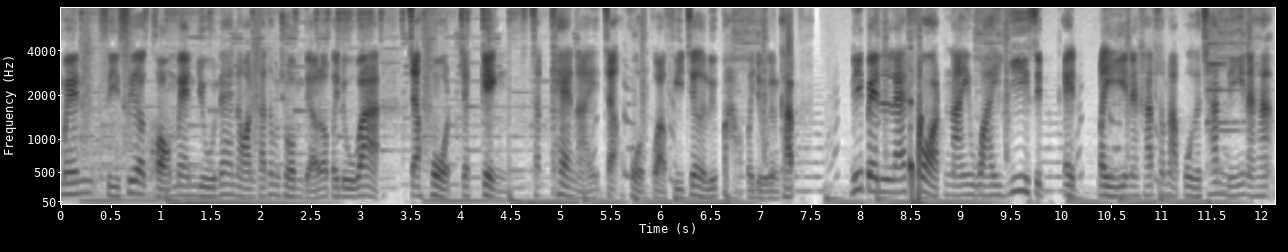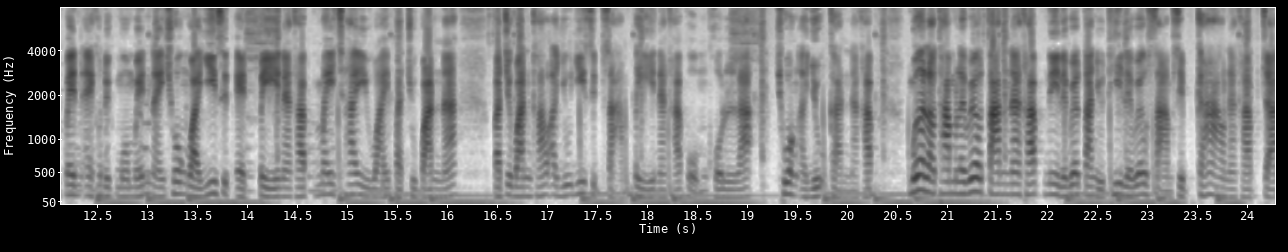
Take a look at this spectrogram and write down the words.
เมนต์สีเสื้อของแมนยูแน่นอนครับท่านผู้ชม เดี๋ยวเราไปดูว่าจะโหดจะเก่งสักแค่ไหนจะโหดกว่าฟีเจอร์หรือเปล่าไปดูกันครับ นี่เป็นแรดฟอร์ดในวัย 21 ปีนะครับสำหรับเวอร์ชันนี้นะฮะ เป็น Iconic Moment ในช่วงวัย 21 ปีนะครับ ไม่ใช่วัยปัจจุบันนะ ปัจจุบันเขาอายุ 23 ปีนะครับผมคนละช่วงอายุกันนะครับ เมื่อเราทำเลเวลตันนะครับ นี่เลเวลตันอยู่ที่เลเวล39 นะครับ จะ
